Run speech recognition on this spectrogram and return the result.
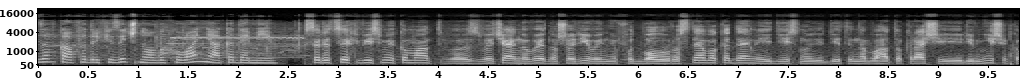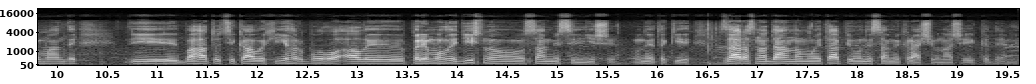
завкафедри фізичного виховання академії. Серед цих вісьми команд, е, звичайно, видно, що рівень футболу росте в академії. Дійсно, діти набагато кращі і рівніші команди. І багато цікавих ігор було, але перемогли дійсно самі сильніші. Вони такі зараз на даному етапі вони самі кращі в нашій академії.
